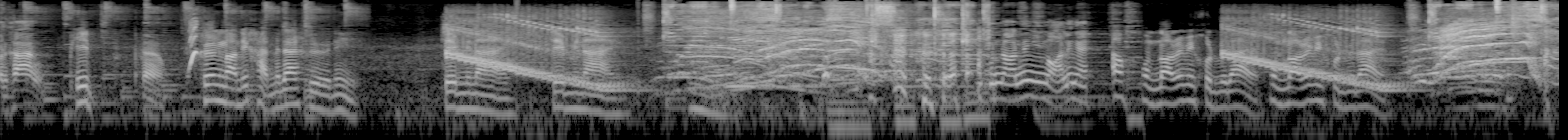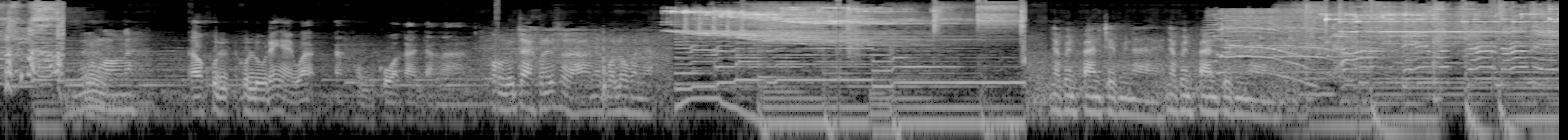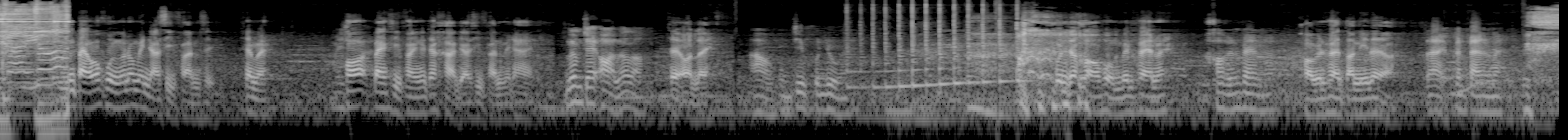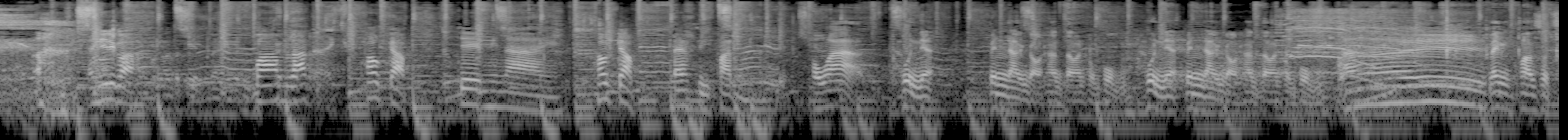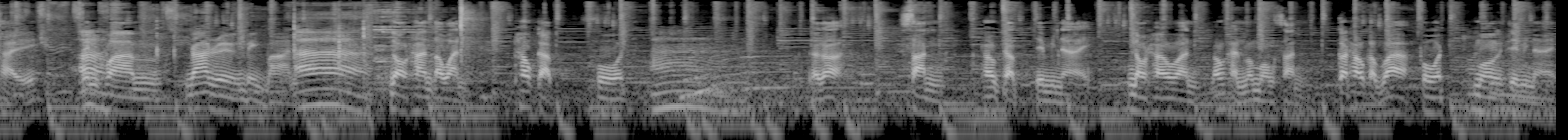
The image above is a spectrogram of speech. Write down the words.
คนข้างผิดอ้าวเครื่องนอนที่ขาดไม่ได้คือนี่ เจมินาย เจมินาย คุณนอนไม่มีหมอนหรือไง เอ้าผมนอนไม่มีคุณไม่ได้ ผมนอนไม่มีคุณไม่ได้ไม่ต้องร้องนะ แล้วคุณคุณรู้ได้ไงว่าอะผมกลัวการจากลาผมรู้ใจคนที่สุดแล้วในบนโลกวันเนี้ยอยากเป็นแฟนเจมินาย อยากเป็นแฟนเจมินาย นั่นแปลว่าคุณก็ต้องเป็นยาสีฟันสิ ใช่ไหมเพราะแปรงสีฟันก็จะขาดยาสีฟันไม่ได้ เริ่มใจอ่อนแล้วเหรอ ใจอ่อนเลย อ้าว ผมจีบคุณอยู่ไงคุณจะขอผมเป็นแฟนไหม ขอเป็นแฟนไหมขอเป็นแฟนตอนนี้เลยเหรอ ได้เป็นแฟนกันไหม อันนี้ดีกว่า ความรักเท่ากับเจมินาย เท่ากับแปรงสีฟัน เพราะว่าหุ่นเนี่ยเป็นดังดอกทานตะวันของผมหุ่นเนี่ยเป็นดังดอกทานตะวันของผม ไอ้ เป็นความสดใสอ่าเป็นความร่าเริงเบ่งบาน อ่าดอกทานตะวันเท่ากับโฟร์ธอ่าแล้วก็ซันเท่ากับเจมินายดอกทานตะวันต้องหันมามองซันก็เท่ากับว่าโฟร์ธมองเจมินาย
